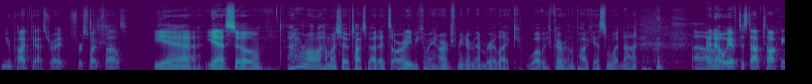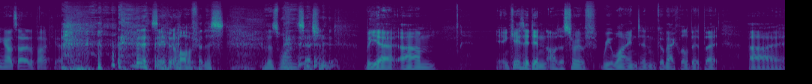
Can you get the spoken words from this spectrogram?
new podcast, right? For Swipe Files. Yeah, yeah. So I don't know how much I've talked about it. It's already becoming hard for me to remember like what we've covered on the podcast and whatnot. Um, I know we have to stop talking outside of the podcast. save it all for this for this one session. But yeah, um, in case I didn't, I'll just sort of rewind and go back a little bit. But uh,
